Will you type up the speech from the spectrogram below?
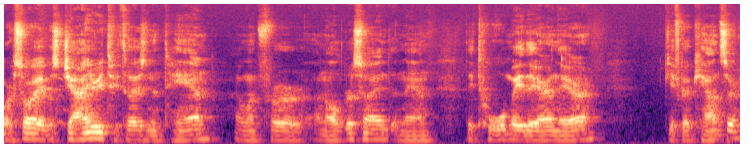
or sorry, it was January two thousand and ten. I went for an ultrasound, and then they told me there and there, you've got cancer.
